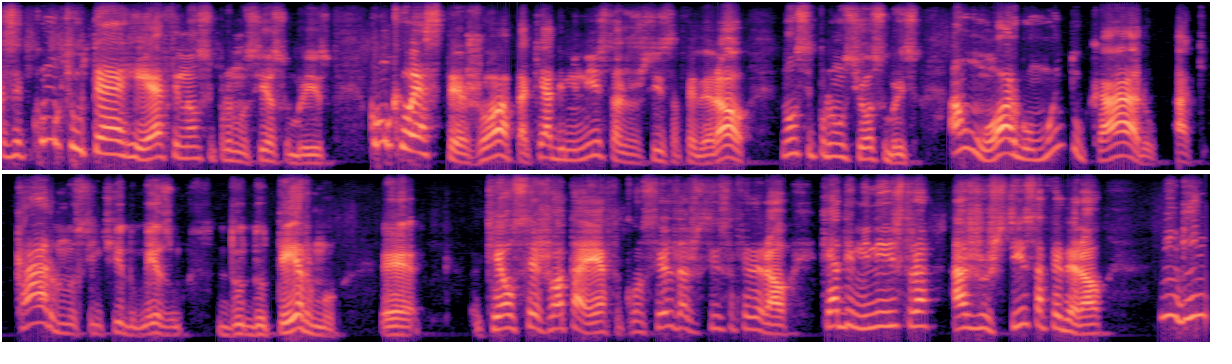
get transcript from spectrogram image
Quer dizer, como que o TRF não se pronuncia sobre isso? Como que o STJ, que administra a Justiça Federal, não se pronunciou sobre isso? Há um órgão muito caro, caro no sentido mesmo do, do termo, é, que é o CJF, Conselho da Justiça Federal, que administra a Justiça Federal. Ninguém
